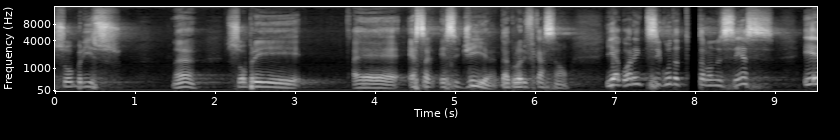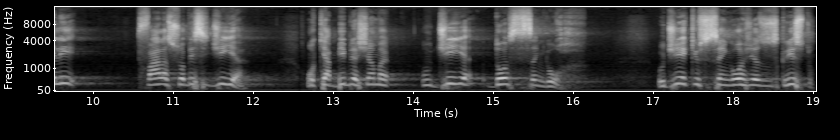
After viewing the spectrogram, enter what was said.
sobre isso, né? Sobre é, essa, esse dia da glorificação. E agora em 2 Tessalonicenses, ele fala sobre esse dia, o que a Bíblia chama o dia do Senhor. O dia que o Senhor Jesus Cristo,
